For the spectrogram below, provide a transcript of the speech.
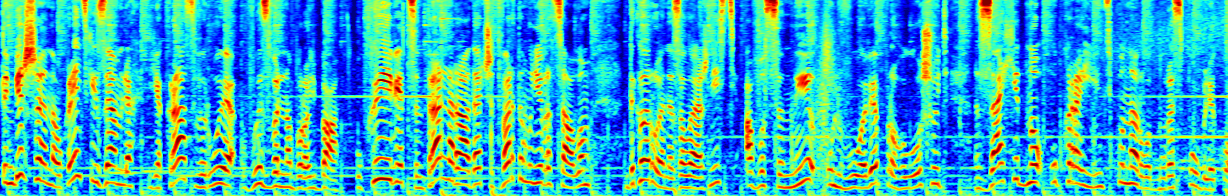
Тим більше на українських землях якраз вирує визвольна боротьба. У Києві Центральна Рада четвертим універсалом декларує незалежність, а восени у Львові проголошують Західноукраїнську Народну Республіку.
